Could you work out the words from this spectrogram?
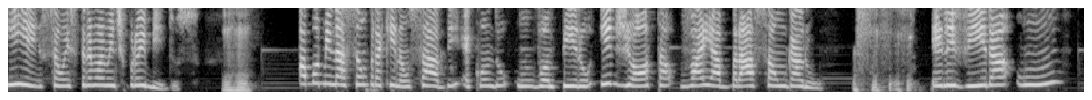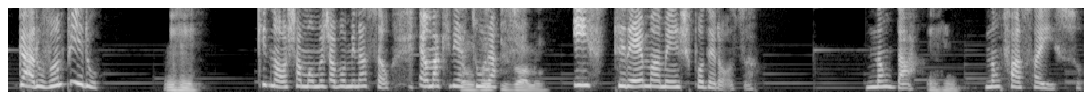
E são extremamente proibidos. Uhum. Abominação, para quem não sabe, é quando um vampiro idiota vai e abraça um garu. ele vira um garu vampiro. Uhum. Que nós chamamos de abominação. É uma criatura é um extremamente poderosa. Não dá. Uhum. Não faça isso.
